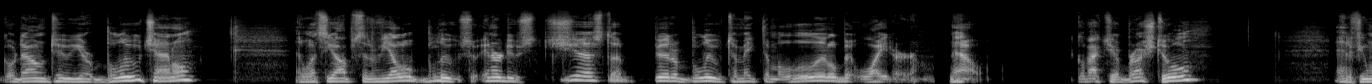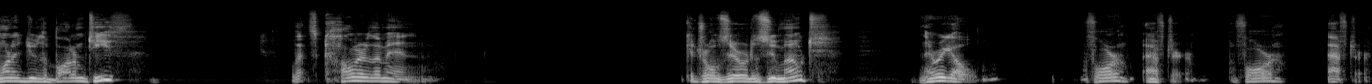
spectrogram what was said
go down to your blue channel. And what's the opposite of yellow? Blue. So introduce just a bit of blue to make them a little bit whiter. Now, go back to your brush tool. And if you want to do the bottom teeth, let's color them in. Control zero to zoom out. And there we go. Before, after, before, after.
